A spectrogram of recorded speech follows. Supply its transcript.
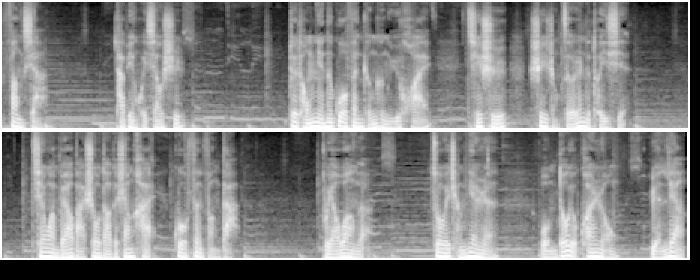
放下，它便会消失。对童年的过分耿耿于怀，其实是一种责任的推卸。千万不要把受到的伤害过分放大。不要忘了，作为成年人，我们都有宽容、原谅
